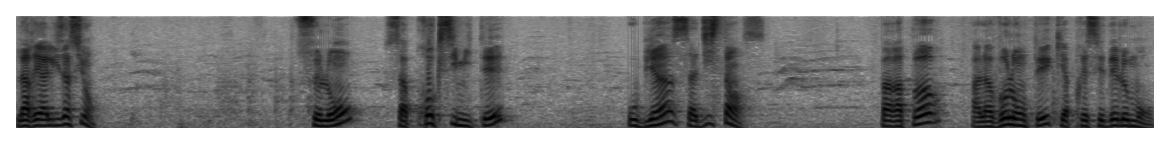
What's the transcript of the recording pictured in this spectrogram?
la réalisation? Selon sa proximité ou bien sa distance par rapport à la volonté qui a précédé le monde.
